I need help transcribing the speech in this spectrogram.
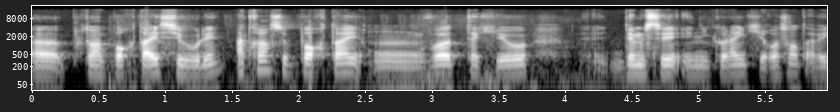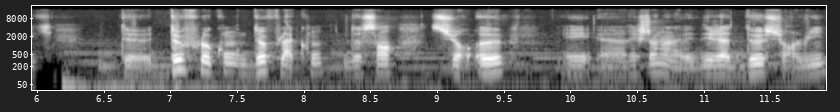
euh, plutôt un portail si vous voulez. À travers ce portail, on voit Takeo Dempsey et Nikolai qui ressentent avec deux flocons, deux flacons de sang sur eux. Et euh, en avait déjà deux sur lui.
